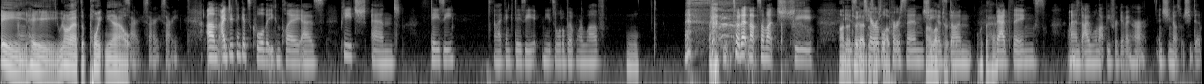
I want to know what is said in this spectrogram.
Hey, Um, hey, we don't have to point me out. Sorry, sorry, sorry. Um, I do think it's cool that you can play as Peach and Daisy. I think Daisy needs a little bit more love. Hmm. Toadette, not so much. She Oh is Toadette a terrible person. She has Toadette. done What the heck? bad things, What? and I will not be forgiving her. And she knows what she did.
